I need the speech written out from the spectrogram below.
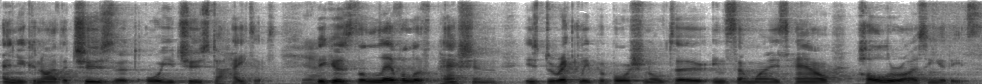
And you can either choose it or you choose to hate it. Yeah. Because the level of passion is directly proportional to, in some ways, how polarizing it is.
